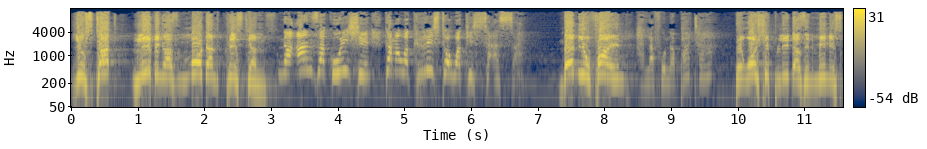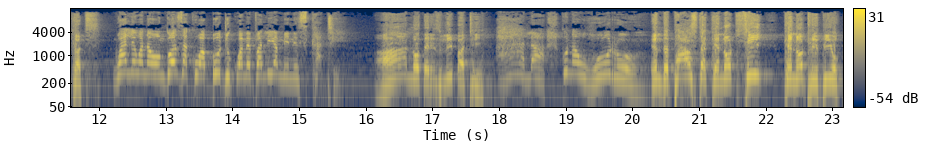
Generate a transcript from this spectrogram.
You start living as modern Christians. na anza kuishi kama wakristo wa kisasa Then you find halafu unapata the worship leaders in miniskirts. wale wanaongoza kuabudu wamevalia miniskati Ah, no, there is liberty. Ah, la kuna uhuru And the pastor cannot see, cannot rebuke.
